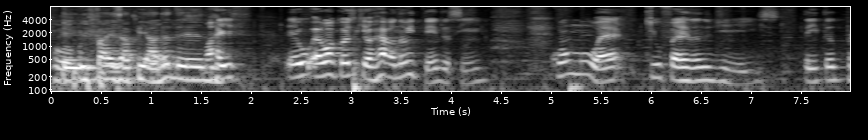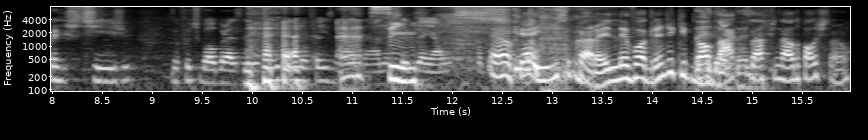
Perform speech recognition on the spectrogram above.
boa. Ele faz boa, a piada boa. dele. Mas eu, é uma coisa que eu real não entendo, assim. Como é que o Fernando Diniz tem tanto prestígio no futebol brasileiro, sendo que ele não fez nada, a não Sim. ser ganhar um É, o que é isso, cara? Ele levou a grande equipe do perdão. à final do Paulistão.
